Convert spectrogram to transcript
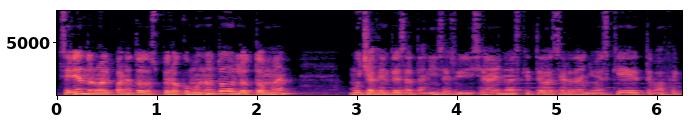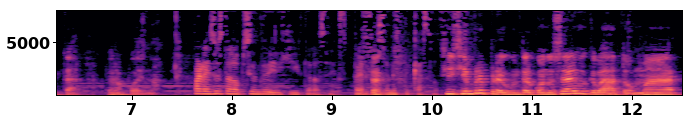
sería normal para todos. Pero como no todos lo toman, mucha gente sataniza eso y dice, ay, no es que te va a hacer daño, es que te va a afectar, pero pues no. Para eso está la opción de dirigirte a los expertos en este caso. Sí, siempre preguntar, cuando sea algo que vas a tomar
